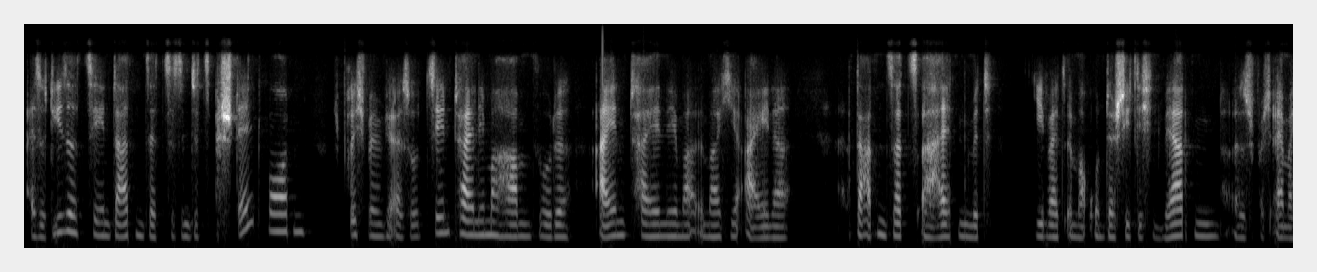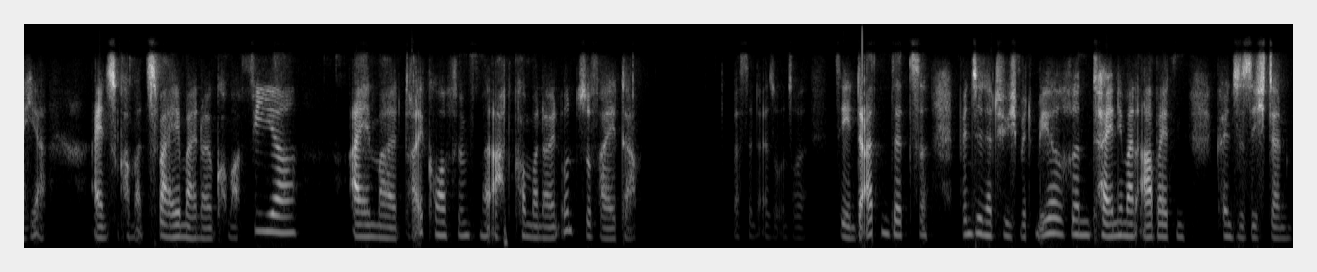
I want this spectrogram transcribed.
Also diese zehn Datensätze sind jetzt erstellt worden. Sprich, wenn wir also zehn Teilnehmer haben, würde ein Teilnehmer immer hier einen Datensatz erhalten mit jeweils immer unterschiedlichen Werten. Also sprich einmal hier 1,2 mal 9,4, einmal 3,5 mal 8,9 und so weiter. Das sind also unsere zehn Datensätze. Wenn Sie natürlich mit mehreren Teilnehmern arbeiten, können Sie sich dann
